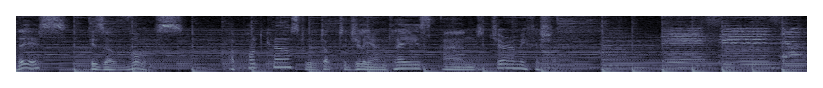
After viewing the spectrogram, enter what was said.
This is A Voice, a podcast with Dr. Gillian Kayes and Jeremy Fisher. This is a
